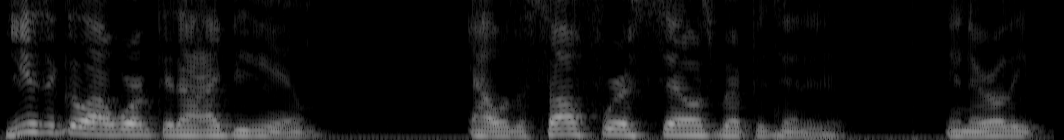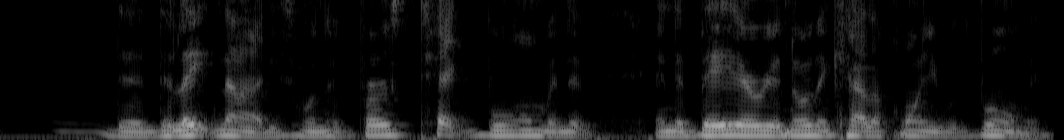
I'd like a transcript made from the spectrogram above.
Years ago, I worked at IBM. I was a software sales representative in the early, the, the late 90s when the first tech boom in the, in the Bay Area, Northern California was booming.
